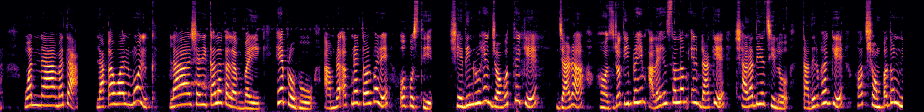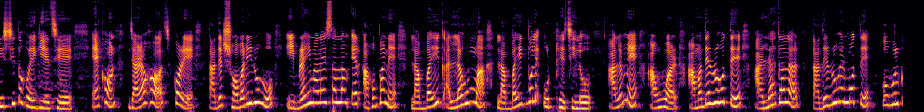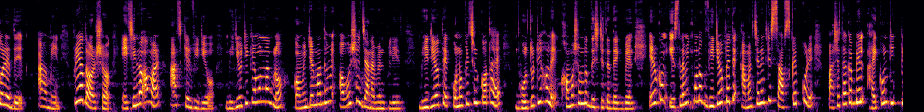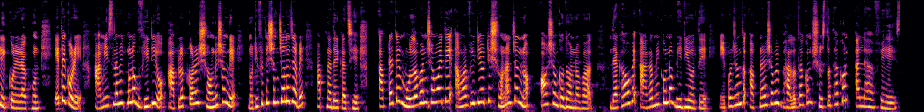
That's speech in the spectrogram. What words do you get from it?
ওয়ান্না মেতা লাকাওয়াল মুলক লা শারিকা লাকা লাব্বাইক হে প্রভু আমরা আপনার দরবারে উপস্থিত। সেদিন রুহের জগৎ থেকে যারা হজরত ইব্রাহিম আলাইসাল্লাম এর ডাকে সাড়া দিয়েছিল, তাদের ভাগ্যে হজ সম্পাদন নিশ্চিত হয়ে গিয়েছে। এখন যারা হজ করে, তাদের সবারই রুহু ইব্রাহিম আলাইসাল্লাম এর আহ্বানে লাব্বাইক আল্লাহুম্মা লাব্বাইক বলে উঠেছিল। আলমে আউয়ার আমাদের রুহতে আল্লাহ তালার তাদের রুহের মধ্যে কবুল করে দেখ। আমিন। প্রিয় দর্শক, এই ছিল আমার আজকের ভিডিও। ভিডিওটি কেমন লাগল কমেন্টের মাধ্যমে অবশ্যই জানাবেন, প্লিজ। ভিডিওতে কোনো কিছুর কথায় ভুল ত্রুটি হলে ক্ষমা সুন্দর দৃষ্টিতে দেখবেন। এরকম ইসলামিকমূলক ভিডিও পেতে আমার চ্যানেলটি সাবস্ক্রাইব করে পাশে থাকা বেল আইকনটি ক্লিক করে রাখুন। এতে করে আমি ইসলামিকমূলক ভিডিও আপলোড করার সঙ্গে সঙ্গে নোটিফিকেশন চলে যাবে আপনাদের কাছে। আপনাদের মূল্যবান সময় দিয়ে আমার ভিডিওটি শোনার জন্য অসংখ্য ধন্যবাদ। দেখা হবে আগামী কোনো ভিডিওতে। এ পর্যন্ত আপনারা সবাই ভালো থাকুন, সুস্থ থাকুন। আল্লাহ হাফেজ।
